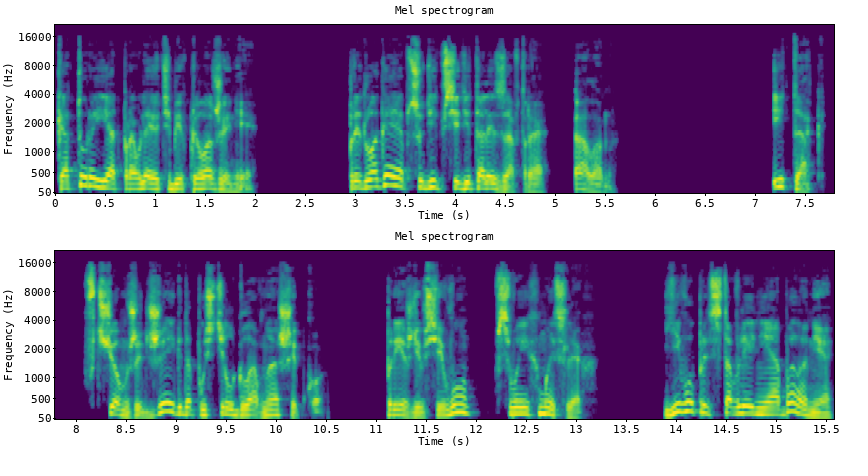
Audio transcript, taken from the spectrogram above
который я отправляю тебе в приложение. Предлагаю обсудить все детали завтра, Алан. Итак, в чем же Джейк допустил главную ошибку? Прежде всего, в своих мыслях. Его представление об Алане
